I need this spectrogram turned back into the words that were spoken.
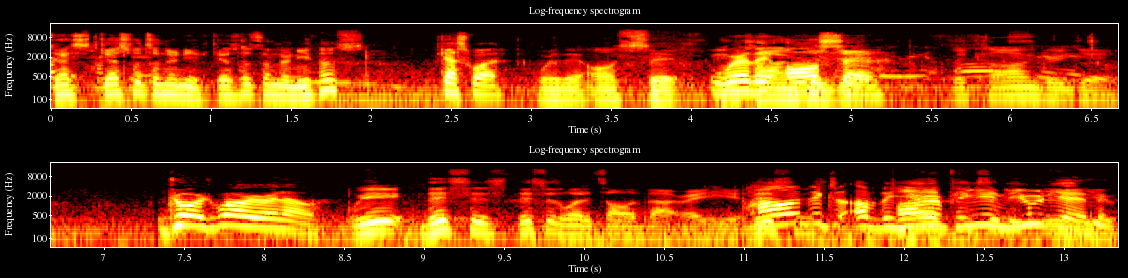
guess guess what's underneath. Guess what's underneath us? Guess what? Where they all sit. Where they all sit. They congregate. George, where are we right now? We. This is this is what it's all about right here. This Politics of the politics European of the Union. EU.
